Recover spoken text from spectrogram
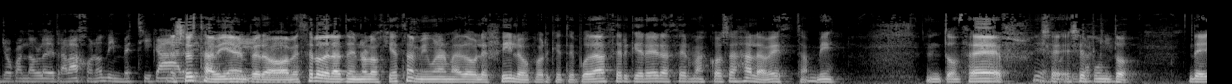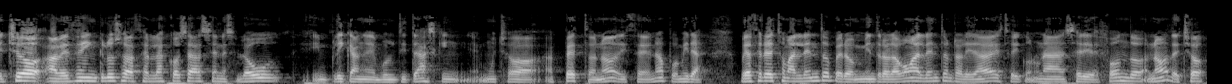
yo cuando hablo de trabajo, ¿no? De investigar. Eso está bien, pero a veces lo de la tecnología es también un arma de doble filo, porque te puede hacer querer hacer más cosas a la vez también. Entonces, Sí, ese, ese punto. De hecho, a veces incluso hacer las cosas en slow implican multitasking en muchos aspectos, ¿no? Dice, no, pues mira, voy a hacer esto más lento, pero mientras lo hago más lento, en realidad estoy con una serie de fondos, ¿no? De hecho,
